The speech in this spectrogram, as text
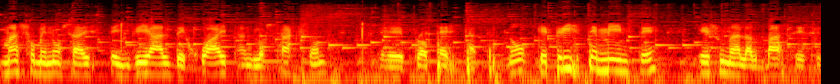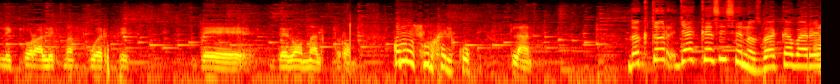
más o menos a este ideal de white anglo-saxon eh, protestant, ¿no? que tristemente es una de las bases electorales más fuertes de, Donald Trump. ¿Cómo surge el Ku Klan? Doctor, ya casi se nos va a acabar el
